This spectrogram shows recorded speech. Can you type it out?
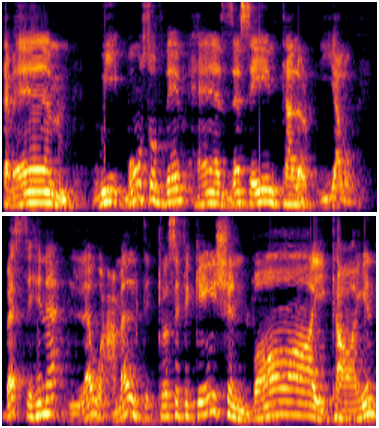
تمام و both of them has the same color yellow بس هنا لو عملت classification by kind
